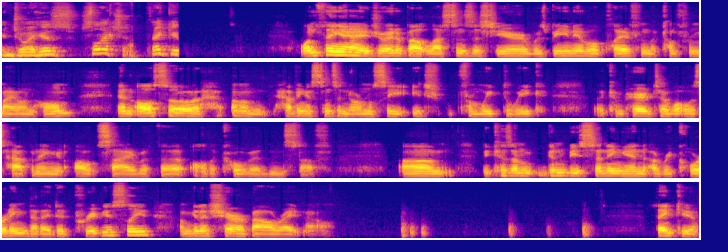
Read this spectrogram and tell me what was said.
Enjoy his selection. Thank you. One thing I enjoyed about lessons this year was being able to play from the comfort of my own home and also um, having a sense of normalcy each from week to week uh, compared to what was happening outside with the, all the COVID and stuff. Um, because I'm going to be sending in a recording that I did previously, I'm going to share a bow right now. Thank you.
